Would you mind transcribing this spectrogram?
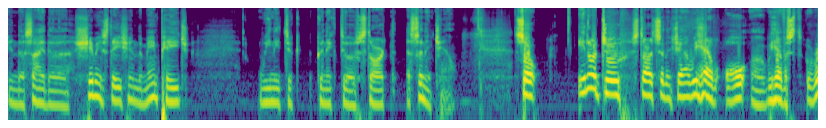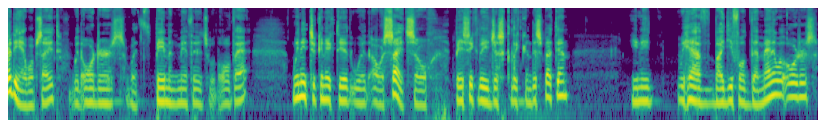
in the side the shipping station the main page we need to connect to start a selling channel. So in order to start selling channel we have all uh, we have a already a website with orders with payment methods with all that we need to connect it with our site. So basically just click on this button. You need we have by default the manual orders.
